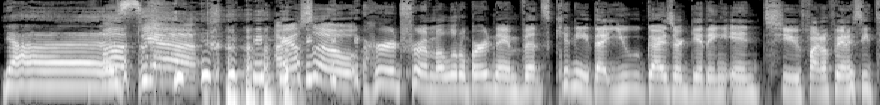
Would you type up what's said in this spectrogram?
Yes. Fuck yeah. I also heard from a little bird named Vince Kinney that you guys are getting into Final Fantasy X.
